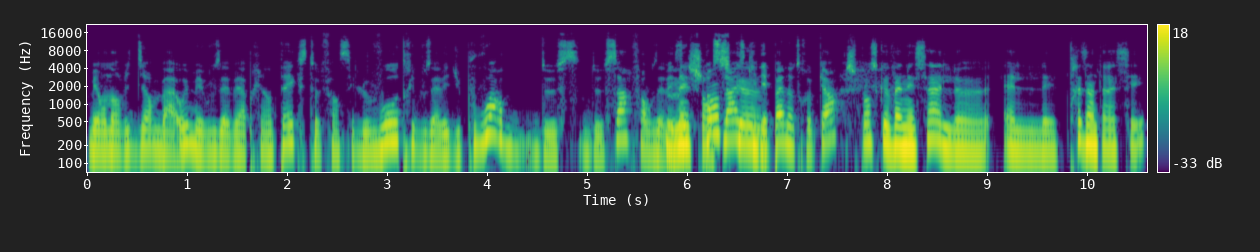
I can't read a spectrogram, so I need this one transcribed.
mais on a envie de dire, bah oui, mais vous avez appris un texte, enfin c'est le vôtre et vous avez du pouvoir de, de ça, enfin vous avez Mais cette chance-là, que- ce qui n'est pas notre cas. Je pense que Vanessa, elle, euh, elle est très intéressée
